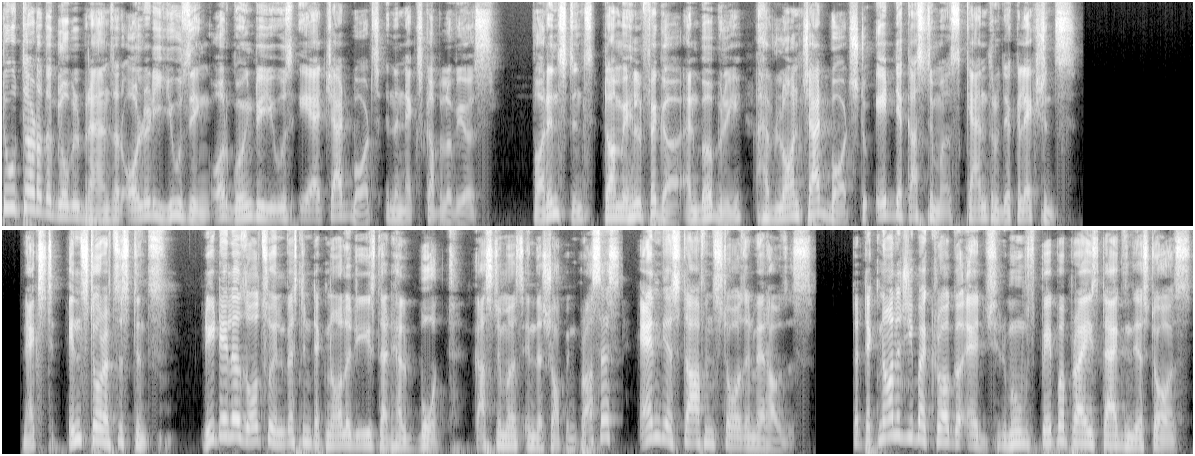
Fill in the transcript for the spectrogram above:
Two thirds of the global brands are already using or going to use AI chatbots in the next couple of years. For instance, Tommy Hilfiger and Burberry have launched chatbots to aid their customers scan through their collections. Next, in-store assistance. Retailers also invest in technologies that help both customers in the shopping process and their staff in stores and warehouses. The technology by Kroger Edge removes paper price tags in their stores.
